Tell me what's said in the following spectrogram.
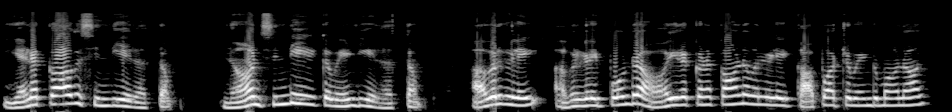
எனக்காக சிந்திய ரத்தம் நான் சிந்தியிருக்க வேண்டிய ரத்தம். அவர்களை அவர்களைப் போன்ற ஆயிரக்கணக்கானவர்களை காப்பாற்ற வேண்டுமானால்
